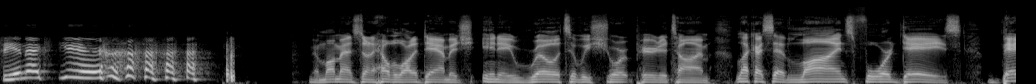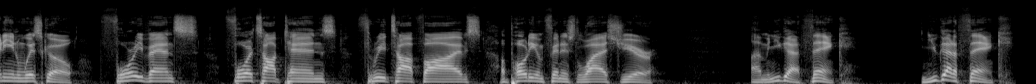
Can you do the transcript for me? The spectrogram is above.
see you next year. Man, my man's done a hell of a lot of damage in a relatively short period of time. Like I said, lines for days. Benny and Wisco, four events, four top tens, three top fives, a podium finish last year. I mean, you got to think. You got to think.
